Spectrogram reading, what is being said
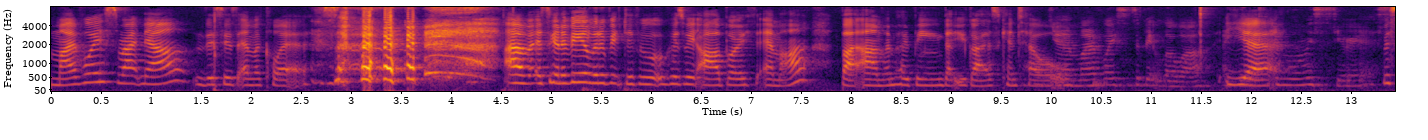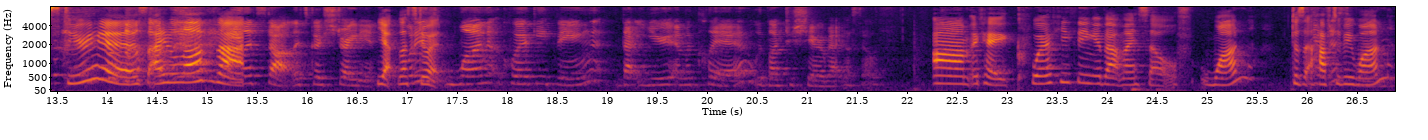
my voice right now, this is Emma Claire. So um, it's going to be a little bit difficult because we are both Emma, but um, I'm hoping that you guys can tell. yeah, my voice is a bit lower. I Yeah. and more mysterious. Mysterious. I love that. Let's start. Let's go straight in. Yeah, let's What do is it. One quirky thing that you, Emma Claire, would like to share about yourself. Um, okay, quirky thing about myself. One? Does it have to be one. one?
